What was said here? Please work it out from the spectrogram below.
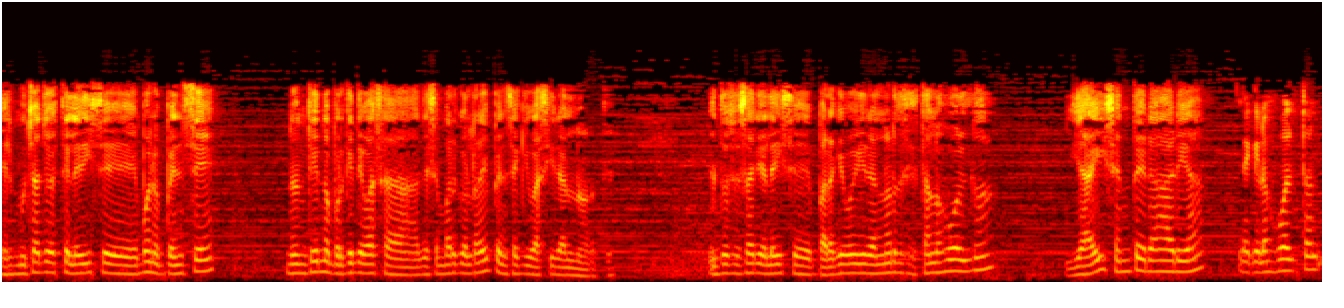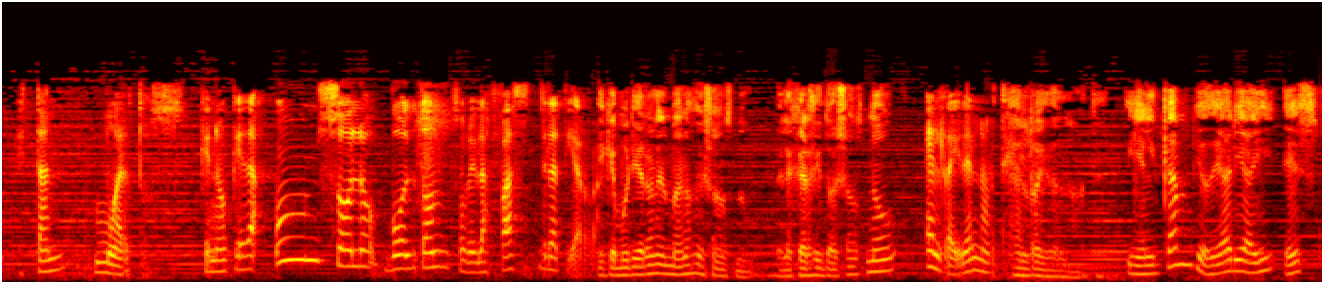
El muchacho este le dice, bueno, pensé, no entiendo por qué te vas a desembarco del rey, pensé que ibas a ir al norte. Entonces Arya le dice, ¿para qué voy a ir al norte si están los Bolton? Y ahí se entera Arya, de que los Bolton están muertos, que no queda un solo Bolton sobre la faz de la tierra. y que murieron en manos de Jon Snow, del ejército de Jon Snow, El rey del norte. el rey del norte. Y el cambio de Arya ahí es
